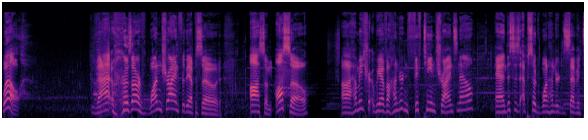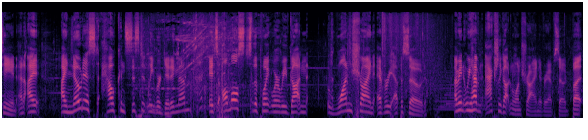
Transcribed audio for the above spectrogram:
Well, that was our one shrine for the episode. Awesome. Also, uh, how many? we have 115 shrines now, and this is episode 117. And I, I noticed how consistently we're getting them. It's almost to the point where we've gotten one shrine every episode. I mean, we haven't actually gotten one shrine every episode, but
